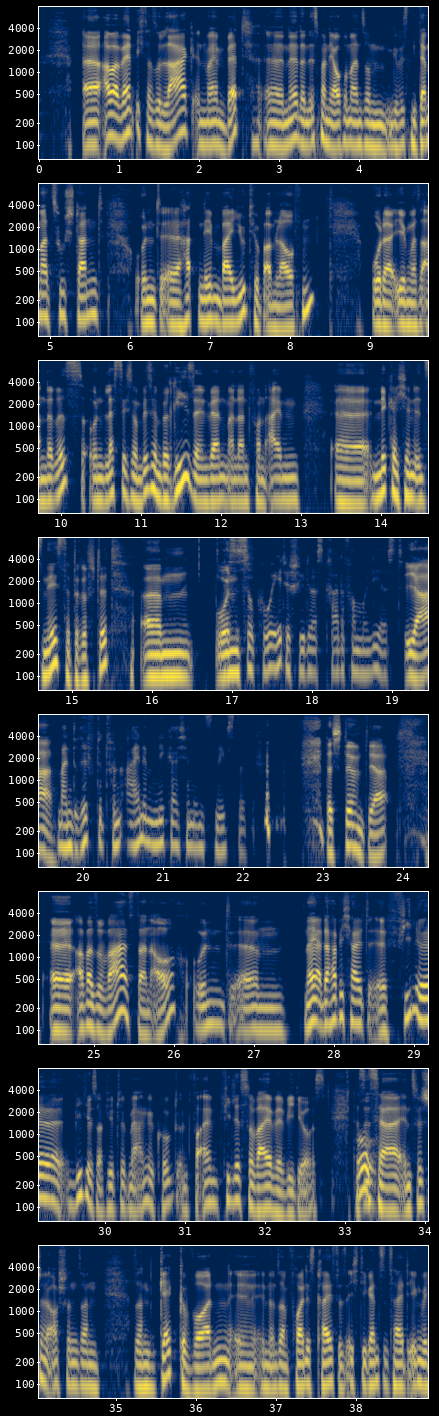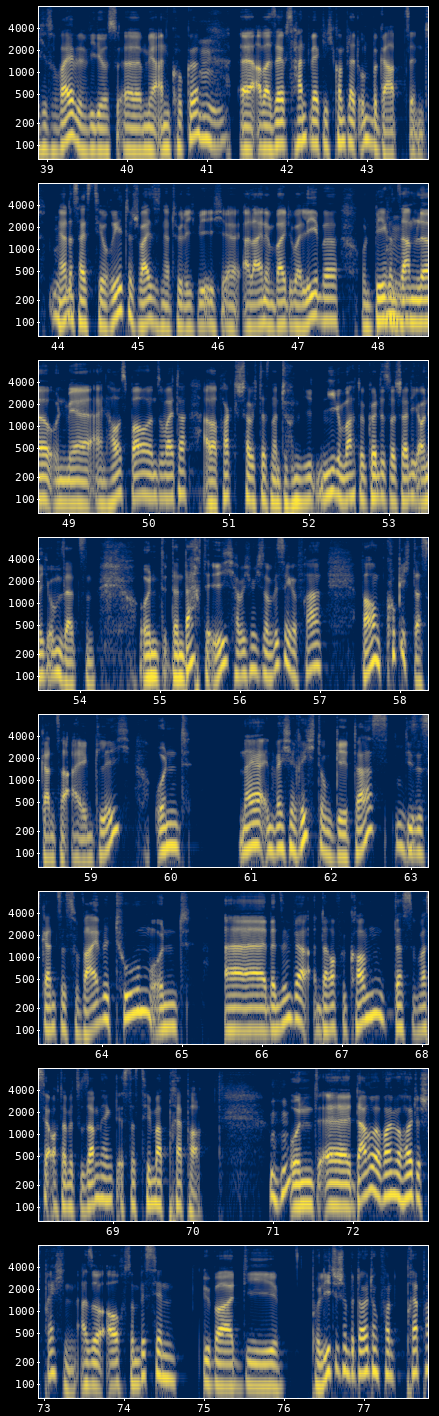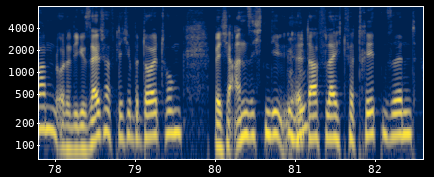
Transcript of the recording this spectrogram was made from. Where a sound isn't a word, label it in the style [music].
Äh, aber während ich da so lag in meinem Bett, äh, ne, dann ist man ja auch immer in so einem gewissen Dämmerzustand und äh, hat nebenbei YouTube am Laufen oder irgendwas anderes und lässt sich so ein bisschen berieseln, während man dann von einem äh, Nickerchen ins nächste driftet. Ähm, und das ist so poetisch, wie du das gerade formulierst. Ja. Man driftet von einem Nickerchen ins nächste. [laughs] das stimmt, ja. Äh, aber so war es dann auch. Und ähm, naja, da habe ich halt äh, viele Videos auf YouTube mir angeguckt und vor allem viele Survival-Videos. Das oh. ist ja inzwischen auch schon so ein, so ein Gag geworden in, in unserem Freundeskreis, dass ich die ganze Zeit irgendwelche Survival-Videos äh, mir angucke, mhm. äh, aber selbst handwerklich komplett unbegabt sind. Mhm. Ja, das heißt, theoretisch weiß ich natürlich, wie ich äh, alleine im Wald überlebe und Beeren mhm. sammle und mir ein Haus baue und so weiter. Aber praktisch habe ich das natürlich nie, nie gemacht und könnte es wahrscheinlich auch nicht umsetzen. Und dann dachte ich, habe ich mich so ein bisschen gefragt, warum gucke ich das Ganze eigentlich? Und naja, in welche Richtung geht das? Mhm. Dieses ganze Survival-Tum und äh, dann sind wir darauf gekommen, dass was ja auch damit zusammenhängt, ist das Thema Prepper. Mhm. Und äh, darüber wollen wir heute sprechen. Also auch so ein bisschen über die politische Bedeutung von Preppern oder die gesellschaftliche Bedeutung, welche Ansichten die äh, mhm. da vielleicht vertreten sind,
